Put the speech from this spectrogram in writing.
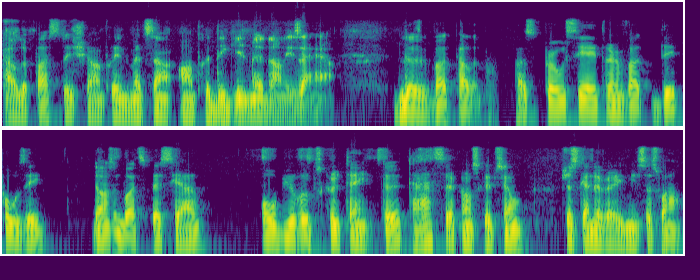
par le poste, et je suis en train de mettre ça entre des guillemets dans les airs, le vote par le poste peut aussi être un vote déposé dans une boîte spéciale au bureau de scrutin de ta circonscription jusqu'à 9h30 ce soir.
